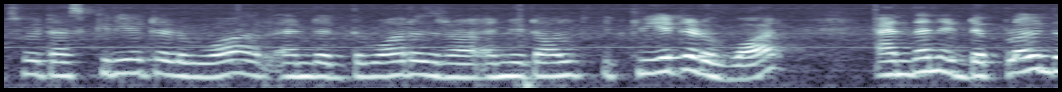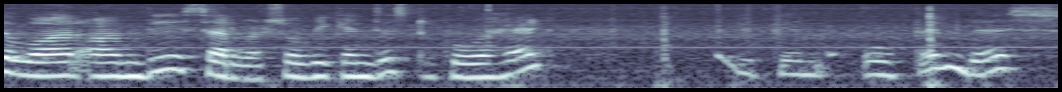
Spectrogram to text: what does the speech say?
So it has created a war and it, the var is run and it all it created a war and then it deployed the war on the server. So we can just go ahead. You can open this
